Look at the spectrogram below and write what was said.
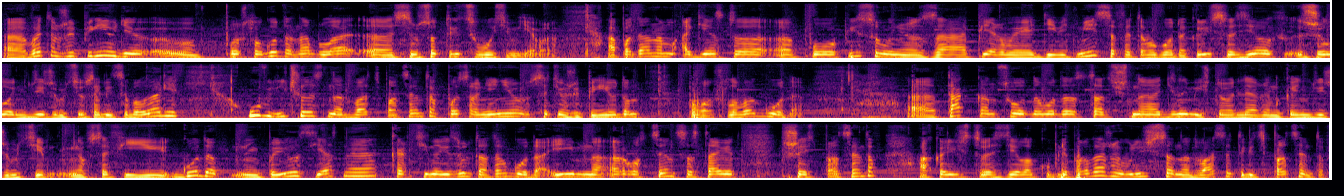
Э, в этом же периоде э, прошлого года она была 738 евро. А по данным агентства по описыванию, за первые 9 месяцев этого года количество сделок с жилой недвижимостью столицы Болгарии увеличилась на 20% по сравнению с этим же периодом прошлого года. Э, так, к концу одного достаточно динамичного для рынка недвижимости в Софии года появилась ясная картина результатов года, и именно рост цен составит 6%, а количество сделок купли-продажи увеличится на 20-30%.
